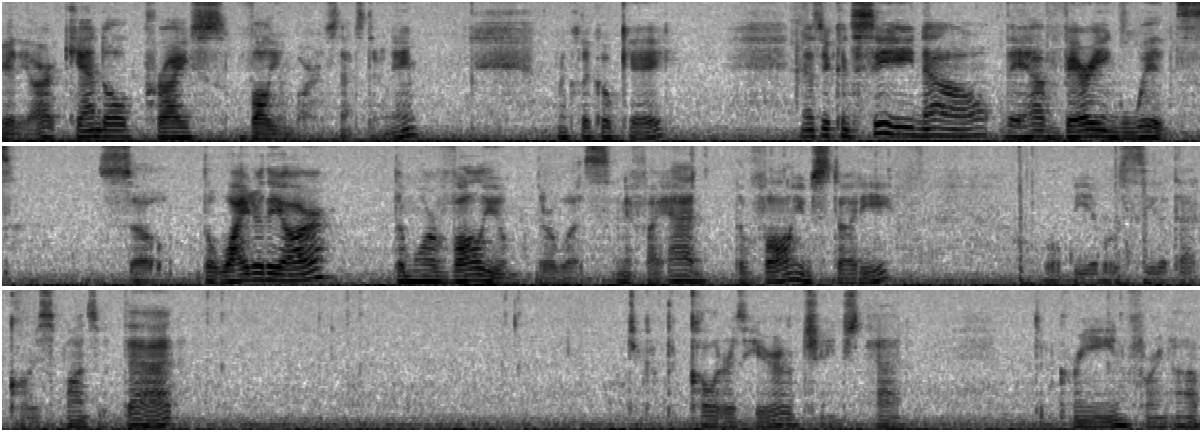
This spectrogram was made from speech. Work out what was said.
Here they are, candle price volume bars. That's their name. I'm going to click OK. And as you can see now they have varying widths. So the wider they are, the more volume there was. And if I add the volume study, we'll be able to see that that corresponds with that. Check out the colors here. I'll change that to green for an up.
